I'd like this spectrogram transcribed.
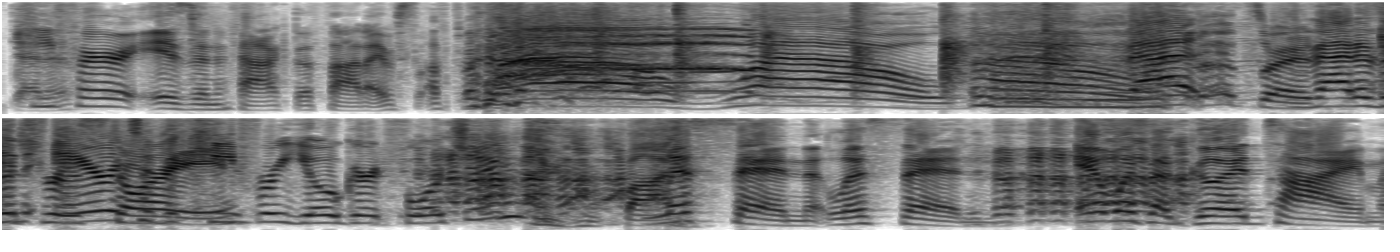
Kiefer is in fact a thought I've slept with. wow. Wow! that, That's right. That is a true heir story. to the Kiefer yogurt fortune. Listen, listen. It was a good time.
